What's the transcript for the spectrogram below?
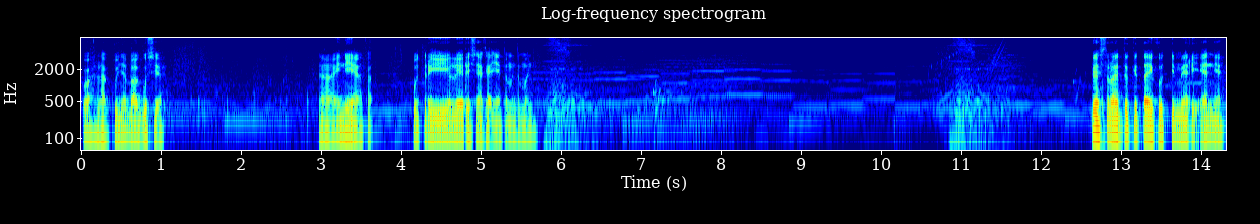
Wah, lagunya bagus ya. Nah, ini ya, Kak. Putri lirisnya kayaknya, teman-teman. Oke, setelah itu kita ikuti Mary Ann ya.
